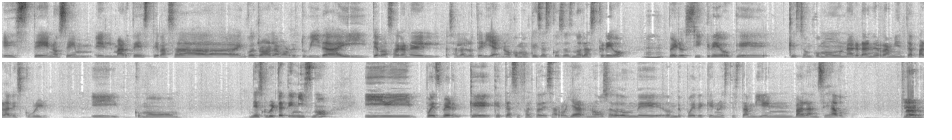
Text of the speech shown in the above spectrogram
este, no sé, el martes te vas a encontrar al amor de tu vida y te vas a ganar el, o sea, la lotería, ¿no? Como que esas cosas no las creo, pero sí creo que, que son como una gran herramienta para descubrir y como descubrirte a ti mismo y pues ver qué, qué te hace falta desarrollar, ¿no? O sea, dónde, dónde puede que no estés tan bien balanceado. Claro.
